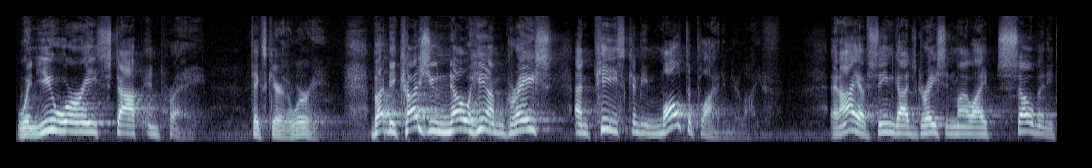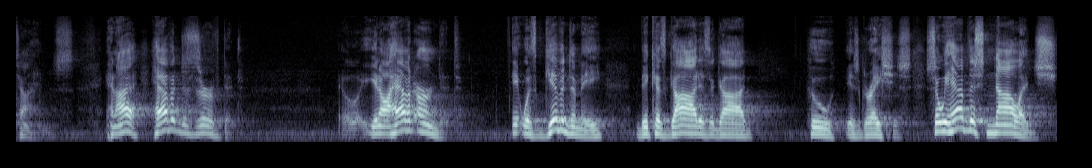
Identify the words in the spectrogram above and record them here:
When you worry, stop and pray. It takes care of the worry. But because you know Him, grace and peace can be multiplied in your life. And I have seen God's grace in my life so many times, and I haven't deserved it. You know, I haven't earned it. It was given to me because God is a God who is gracious. So we have this knowledge,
